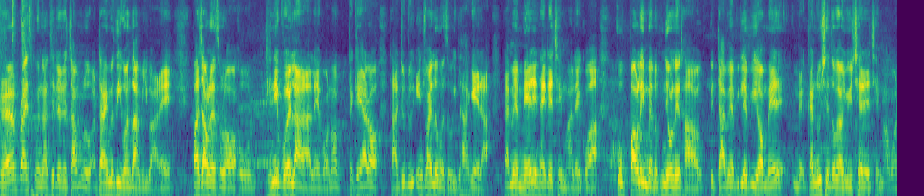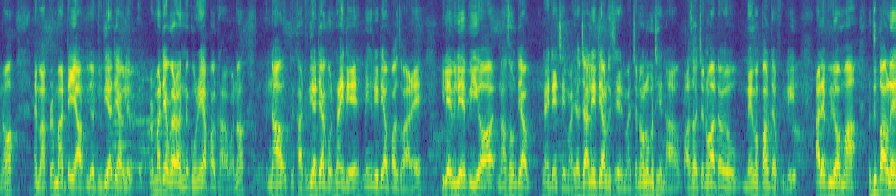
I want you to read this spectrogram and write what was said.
grand prize winner ဖြစ်တဲ့အကြောင်းမလို့အတိုင်းမသိဝမ်းသာမိပါတယ်။ဘာကြောင့်လဲဆိုတော့ဟိုဒီနေ့ပွဲလာတာလဲပေါ့နော်တကယ်ကတော့ဒါအတူတူ enjoy လုပ်မယ်ဆိုပြီးလာခဲ့တာ။ဒါပေမဲ့မဲတွေနှိုက်တဲ့ချိန်မှာလဲကိုကကိုပေါက်လိုက်မယ်လို့ညှော်လင့်ထားဘူး။ဒါပေမဲ့ပြီးလဲပြီးတော့မဲကန်နူးရှင်၃ယောက်ရွေးချယ်တဲ့ချိန်မှာပေါ့နော်။အဲ့မှာပထမတစ်ယောက်ပြီးတော့ဒုတိယတစ်ယောက်လဲပထမတစ်ယောက်ကတော့ငကိုတွေကပေါက်ထားတာပေါ့နော်။နောက်တစ်ခါဒုတိယတစ်ယောက်ကိုနှိုက်တယ်မိန်းကလေးတစ်ယောက်ပေါက်သွားတယ်။ပြီးလဲပြီးလဲပြီးတော့နောက်ဆုံးတစ်ယောက်နှိုက်တဲ့ချိန်မှာယောက်ျားလေးတစ်ယောက်လို့ထင်တယ်မှာကျွန်တော်လည်းမထင်တာဘူး။ဘာလို့ဆိုတော့ကျွန်တော်ကတော့မဲမပေါက်တတ်ဘူးလေ။အဲ့ဒါပြီးတော့မှဘယ်သူပေါက်လဲ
